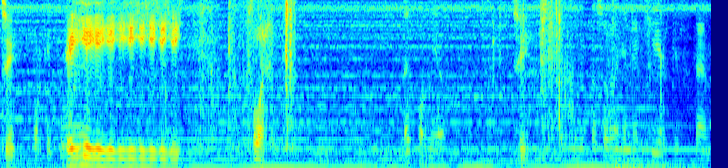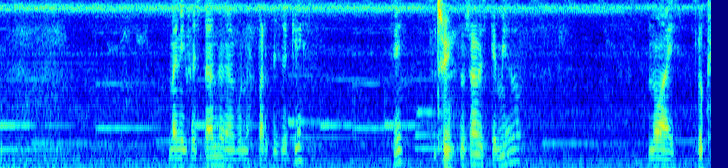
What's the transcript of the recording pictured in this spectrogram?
Sí. Porque tú. ¡Ey, ey, ey, ey, ey, ey, ey, ey! Por favor, miedo, Sí. sino son las energías que se están manifestando en algunas partes de aquí. ¿Sí? Sí. Tú sabes que miedo no hay. Ok.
